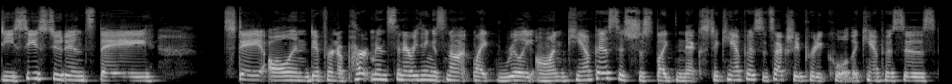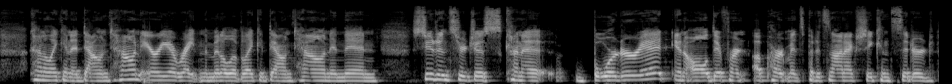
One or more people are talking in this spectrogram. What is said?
DC students, they, stay all in different apartments and everything. It's not like really on campus. It's just like next to campus. It's actually pretty cool. The campus is kind of like in a downtown area, right in the middle of like a downtown. And then students are just kind of border it in all different apartments, but it's not actually considered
